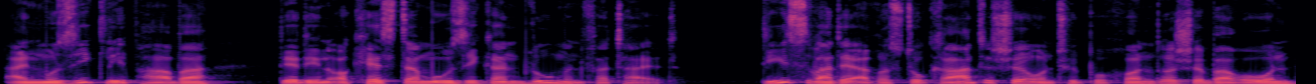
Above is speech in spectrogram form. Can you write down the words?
ein Musikliebhaber, der den Orchestermusikern Blumen verteilt. Dies war der aristokratische und hypochondrische Baron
